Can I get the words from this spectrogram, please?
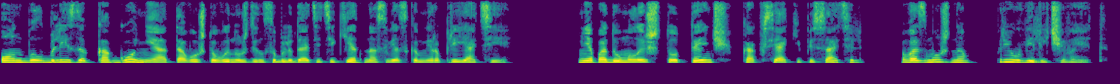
Он был близок к агонии от того, что вынужден соблюдать этикет на светском мероприятии. Мне подумалось, что Тенч, как всякий писатель, возможно, преувеличивает.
